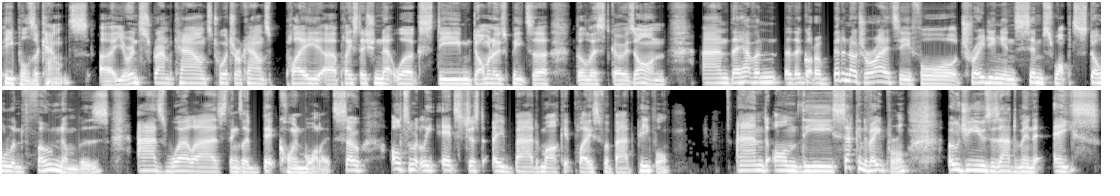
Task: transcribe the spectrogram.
people's accounts. Uh, your Instagram accounts, Twitter accounts, Play, uh, PlayStation Network, Steam, Domino's Pizza, the list goes on. And they have a, they've got a bit of notoriety for trading in SIM swapped stolen phone numbers, as well as things like Bitcoin wallets. So ultimately, it's just a bad marketplace for bad people. And on the 2nd of April, OG users admin Ace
